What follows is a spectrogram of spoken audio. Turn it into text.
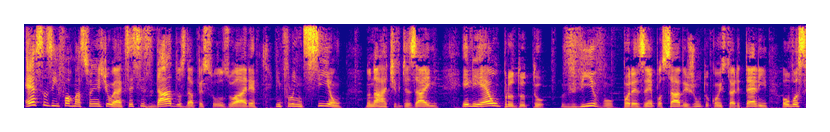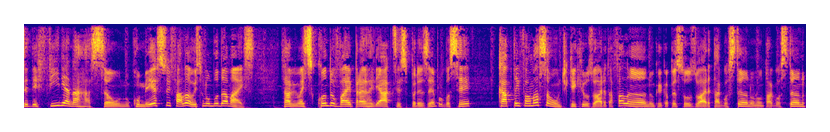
essas informações de UX, esses dados da pessoa usuária influenciam no narrative design? Ele é um produto vivo, por exemplo, sabe, junto com storytelling, ou você define a narração no começo e fala, oh, isso não muda mais, sabe? Mas quando vai para early access, por exemplo, você capta a informação de o que, que o usuário está falando, o que, que a pessoa usuária está gostando, não está gostando.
